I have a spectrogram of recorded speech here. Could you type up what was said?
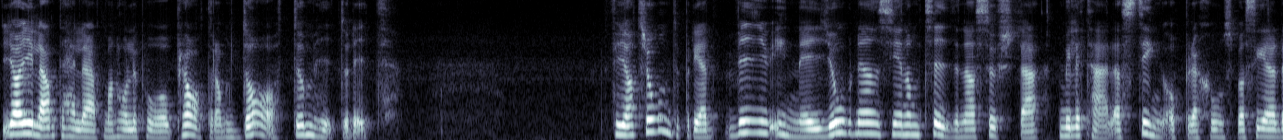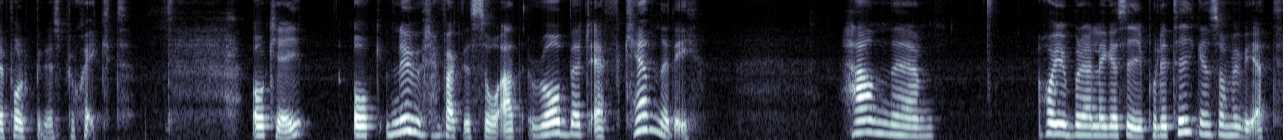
jag gillar inte heller att man håller på och pratar om datum hit och dit. För jag tror inte på det. Vi är ju inne i jordens genom tiderna största militära stingoperationsbaserade folkbildningsprojekt. Okej, okay och nu är det faktiskt så att Robert F Kennedy. Han eh, har ju börjat lägga sig i politiken som vi vet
